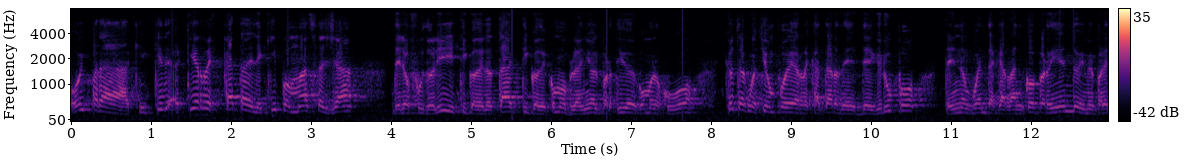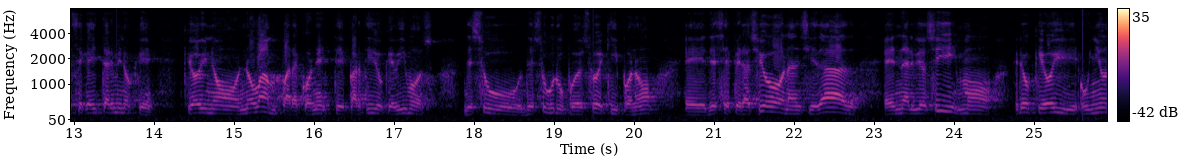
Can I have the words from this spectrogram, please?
hoy para ¿qué, rescata del equipo más allá de lo futbolístico, de lo táctico, de cómo planeó el partido, de cómo lo jugó? ¿Qué otra cuestión puede rescatar del grupo, teniendo en cuenta que arrancó perdiendo y me parece que hay términos que, que hoy no, no van para con este partido que vimos de su, de su grupo, de su equipo, ¿no? Eh, desesperación, ansiedad, eh, nerviosismo. Creo que hoy Unión,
